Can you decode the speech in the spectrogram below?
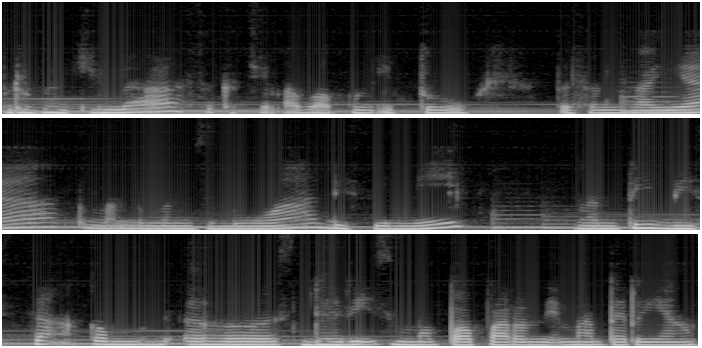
berbagilah sekecil apa pun itu. Pesan saya teman-teman semua di sini nanti bisa ke, uh, dari semua paparan materi yang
